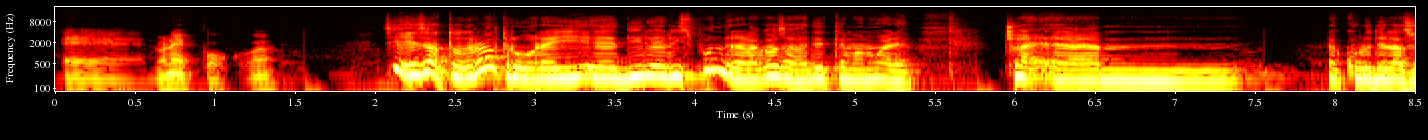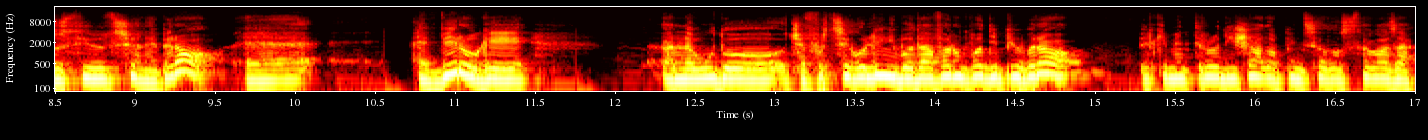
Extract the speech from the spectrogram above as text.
eh, non è poco. Eh. Sì, esatto, tra l'altro vorrei eh, dire, rispondere alla cosa che ha detto Emanuele, cioè ehm, quello della sostituzione, però eh, è vero che hanno avuto, cioè forse Collini poteva fare un po' di più, però perché mentre lo dicevate ho pensato a questa cosa,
